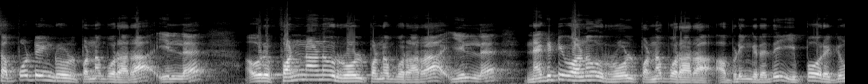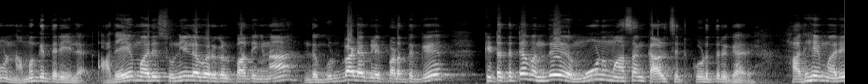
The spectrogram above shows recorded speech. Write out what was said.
சப்போர்ட்டிங் ரோல் பண்ண போகிறாரா இல்லை ஒரு ஃபன்னான ஒரு ரோல் பண்ண போகிறாரா இல்லை நெகட்டிவான ஒரு ரோல் பண்ண போகிறாரா அப்படிங்கிறது இப்போ வரைக்கும் நமக்கு தெரியல. அதே மாதிரி சுனில் அவர்கள் பார்த்தீங்கன்னா இந்த குட் பேட் அக்லி படத்துக்கு கிட்டத்தட்ட வந்து மூணு மாதம் கால் கொடுத்துருக்காரு. அதே மாதிரி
